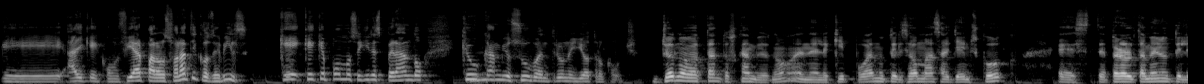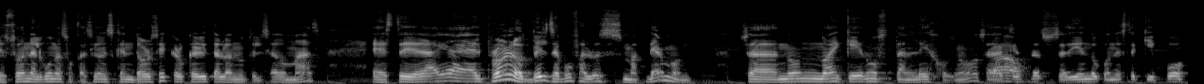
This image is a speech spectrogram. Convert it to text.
eh, hay que confiar para los fanáticos de Bills. ¿Qué, qué, podemos seguir esperando? ¿Qué cambios hubo entre uno y otro coach? Yo no veo tantos cambios, ¿no? En el equipo han utilizado más a James Cook, este, pero también lo utilizó en algunas ocasiones Ken Dorsey, creo que ahorita lo han utilizado más. Este, el problema de los Bills de Buffalo es McDermott. O sea, no, no hay que irnos tan lejos, ¿no? O sea, ¿qué está sucediendo con este equipo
